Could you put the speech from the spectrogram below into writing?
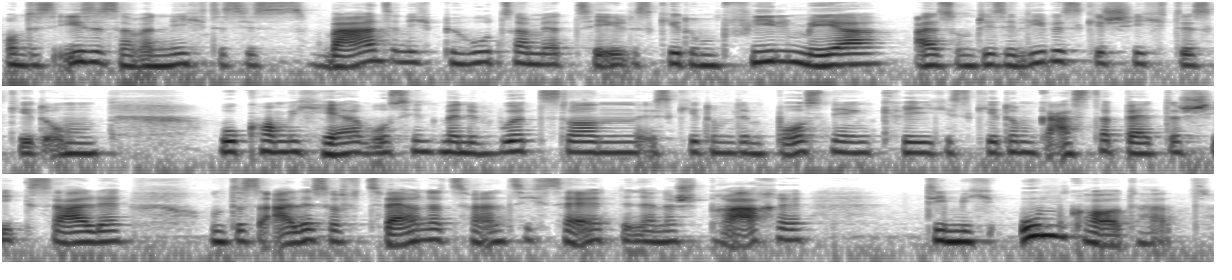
Und es ist es aber nicht. Es ist wahnsinnig behutsam erzählt. Es geht um viel mehr als um diese Liebesgeschichte. Es geht um, wo komme ich her, wo sind meine Wurzeln. Es geht um den Bosnienkrieg. Es geht um Gastarbeiterschicksale. Und das alles auf 220 Seiten in einer Sprache, die mich umgehaut hat.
